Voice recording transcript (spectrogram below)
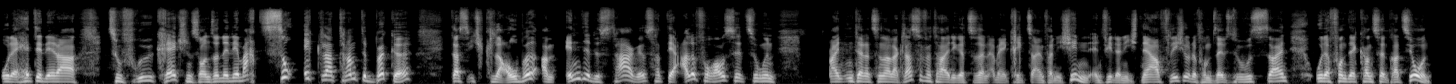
oder hätte der da zu früh krätschen sollen, sondern der macht so eklatante Böcke, dass ich glaube, am Ende des Tages hat der alle Voraussetzungen, ein internationaler Klasseverteidiger zu sein, aber er kriegt es einfach nicht hin. Entweder nicht nervlich oder vom Selbstbewusstsein oder von der Konzentration.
